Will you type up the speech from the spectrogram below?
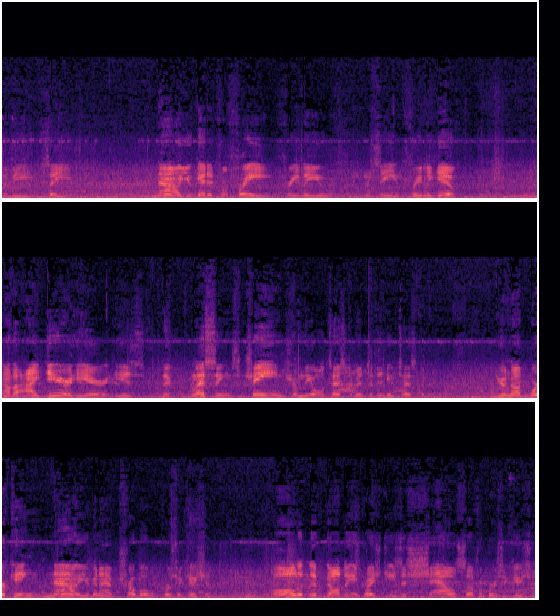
to be saved. Now you get it for free. Freely you receive, freely give. Now the idea here is the blessings change from the Old Testament to the New Testament. You're not working, now you're going to have trouble, persecution. All that live godly in Christ Jesus shall suffer persecution.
